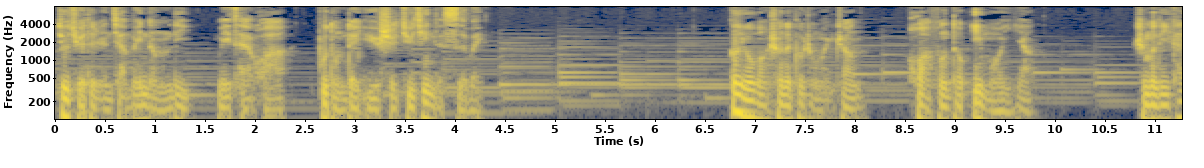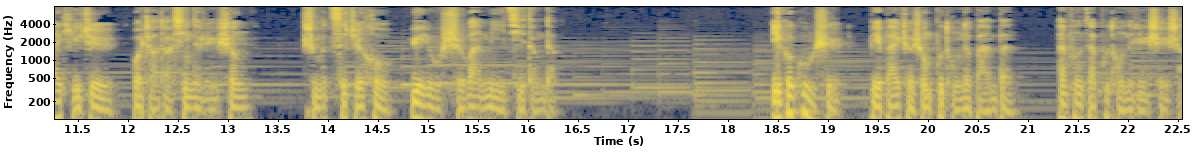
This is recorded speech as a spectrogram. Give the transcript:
就觉得人家没能力、没才华，不懂得与时俱进的思维。更有网上的各种文章，画风都一模一样，什么离开体制我找到新的人生，什么辞职后月入十万秘籍等等。一个故事被掰扯成不同的版本，安放在不同的人身上，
